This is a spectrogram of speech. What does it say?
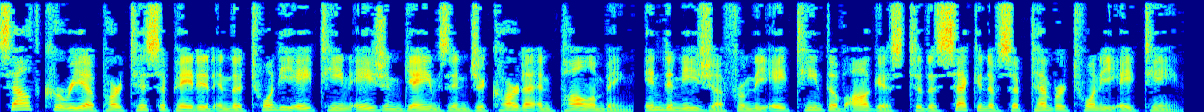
South Korea participated in the 2018 Asian Games in Jakarta and Palembang, Indonesia from 18 August to 2 September 2018.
